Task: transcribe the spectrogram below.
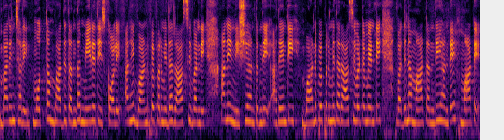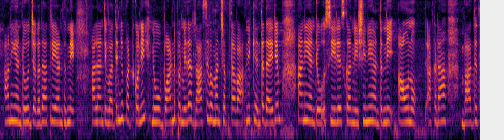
భరించాలి. మొత్తం బాధ్యత అంతా మీరే తీసుకోవాలి. అని బాండ్ పేపర్ మీద రాసి ఇవ్వండి అని నిషి అంటుంది. అదేంటి? బాండ్ పేపర్ మీద రాసి ఇవ్వటం ఏంటి? వదిన మాట అంది అంటే మాటే అని అంటూ జగదాత్రి అంటుంది. అలాంటి వదిని పట్టుకొని నువ్వు బాండ్ పేపర్ మీద రాసి ఇవ్వమని చెప్తావా? నీకెంత ధైర్యం? అని అంటూ సీరియస్గా నిషిని అంటుంది. అవును అక్కడ బాధ్యత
